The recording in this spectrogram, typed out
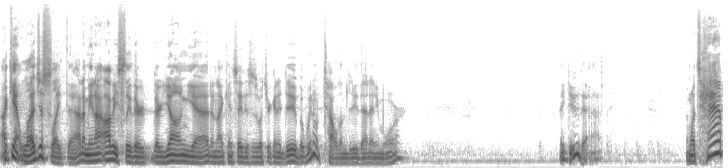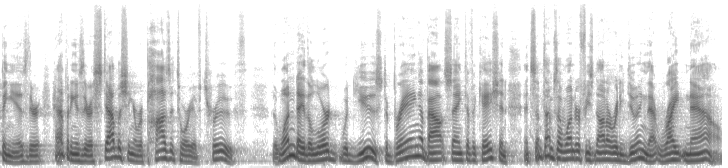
I can't legislate that. I mean, obviously they're, they're young yet, and I can say this is what you're going to do, but we don't tell them to do that anymore. They do that. And what's happening is they're happening is they're establishing a repository of truth that one day the Lord would use to bring about sanctification. And sometimes I wonder if He's not already doing that right now.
